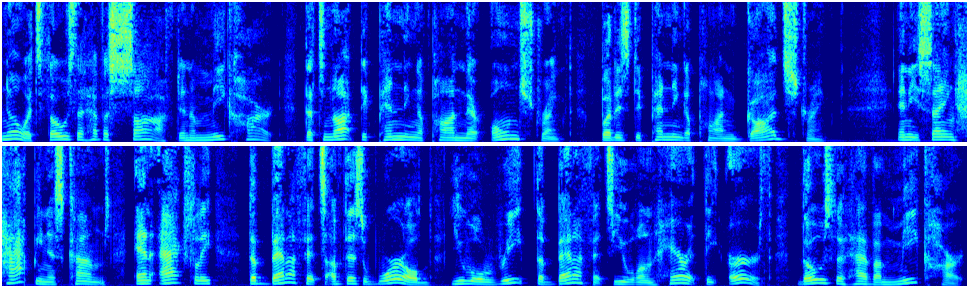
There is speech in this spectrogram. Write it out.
No, it's those that have a soft and a meek heart that's not depending upon their own strength, but is depending upon God's strength. And he's saying happiness comes. And actually, the benefits of this world, you will reap the benefits. You will inherit the earth. Those that have a meek heart.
